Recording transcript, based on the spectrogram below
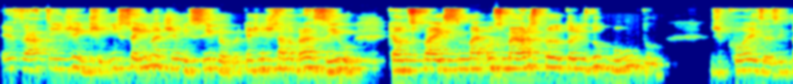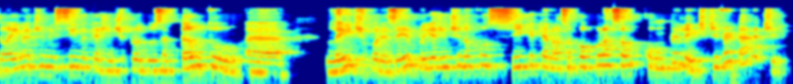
Exato, e gente, isso é inadmissível porque a gente está no Brasil, que é um dos países, os maiores produtores do mundo de coisas, então é inadmissível que a gente produza tanto uh, leite, por exemplo, e a gente não consiga que a nossa população compre leite de verdade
